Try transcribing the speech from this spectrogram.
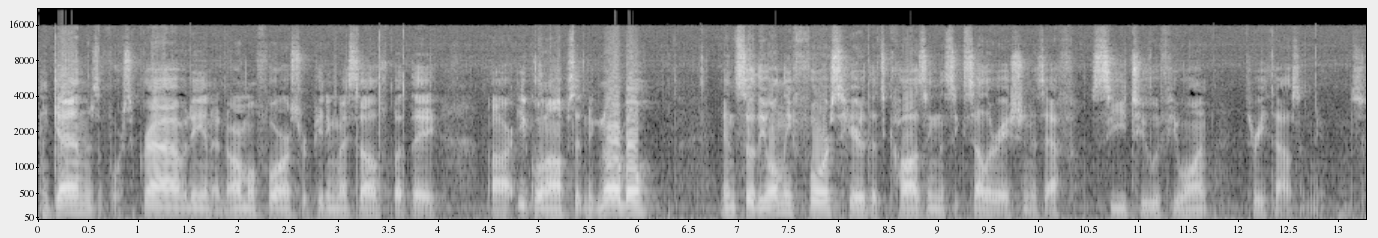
Again, there's a force of gravity and a normal force, repeating myself, but they are equal and opposite and ignorable. And so the only force here that's causing this acceleration is Fc2, if you want, 3,000 newtons.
